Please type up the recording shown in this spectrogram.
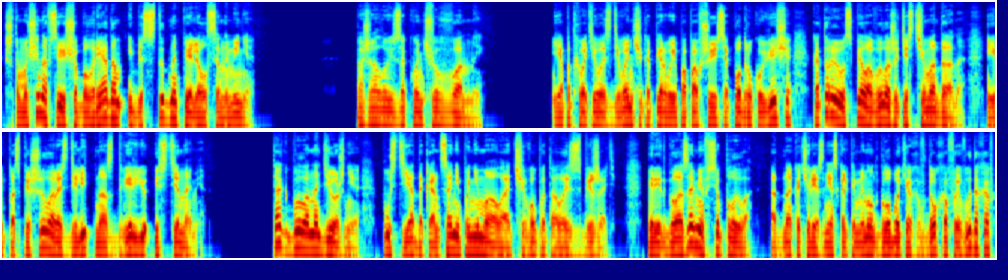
что мужчина все еще был рядом и бесстыдно пялился на меня. Пожалуй, закончу в ванной. Я подхватила с диванчика первые попавшиеся под руку вещи, которые успела выложить из чемодана, и поспешила разделить нас дверью и стенами. Так было надежнее, пусть я до конца не понимала, от чего пыталась сбежать. Перед глазами все плыло, однако через несколько минут глубоких вдохов и выдохов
